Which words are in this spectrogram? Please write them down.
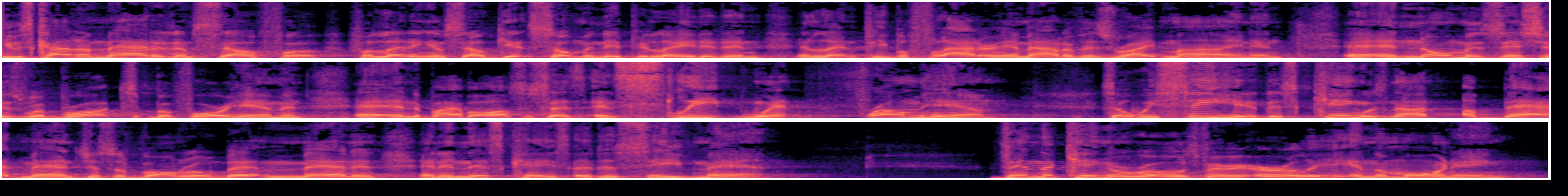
He was kind of mad at himself for, for letting himself get so manipulated and, and letting people flatter him out of his right mind. And, and no musicians were brought before him. And, and the Bible also says, and sleep went from him. So we see here this king was not a bad man, just a vulnerable man, and, and in this case, a deceived man. Then the king arose very early in the morning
